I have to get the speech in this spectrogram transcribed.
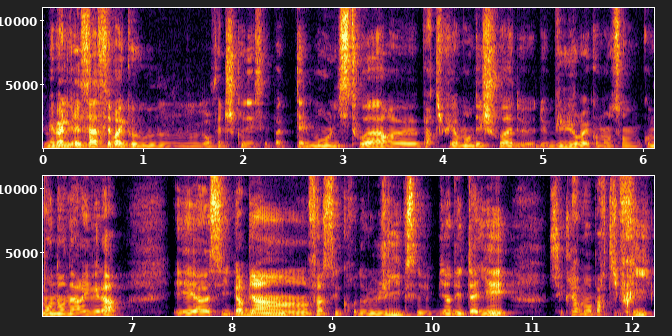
Mais malgré ça, c'est vrai que euh, en fait, je connaissais pas tellement l'histoire, particulièrement des choix de, de Bure et comment, comment on en est arrivé là. Et c'est hyper bien, enfin c'est chronologique, c'est bien détaillé, c'est clairement parti pris.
